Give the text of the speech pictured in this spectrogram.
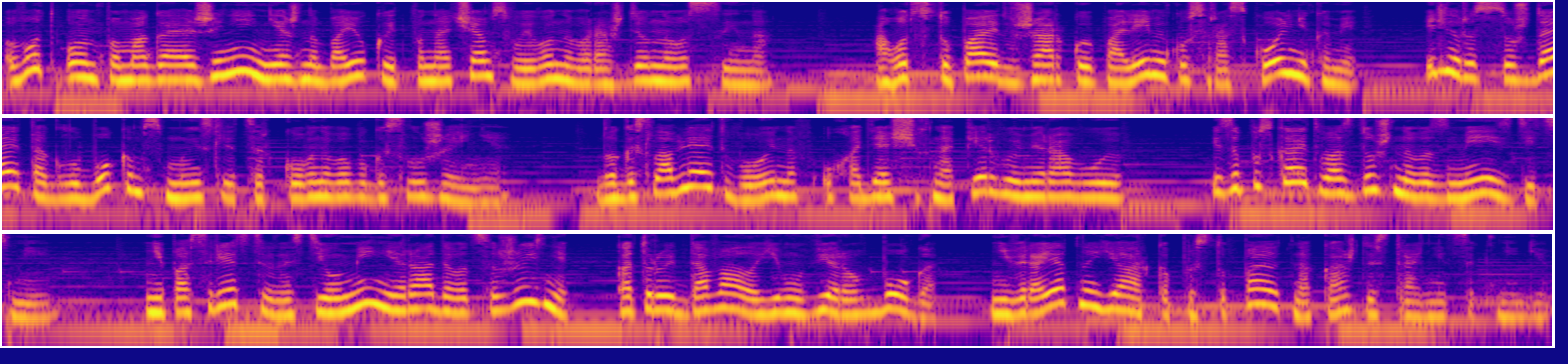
Вот он, помогая жене, нежно баюкает по ночам своего новорожденного сына. А вот вступает в жаркую полемику с раскольниками – или рассуждает о глубоком смысле церковного богослужения, благословляет воинов, уходящих на Первую мировую, и запускает воздушного змея с детьми. Непосредственность и умение радоваться жизни, которые давала ему вера в Бога, невероятно ярко проступают на каждой странице книги.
